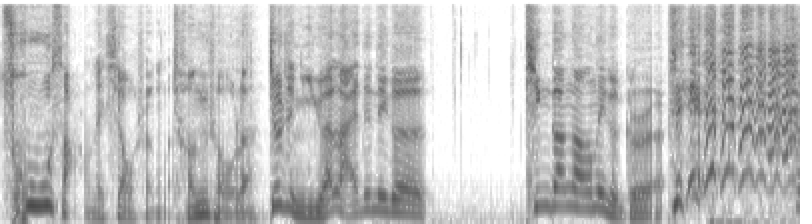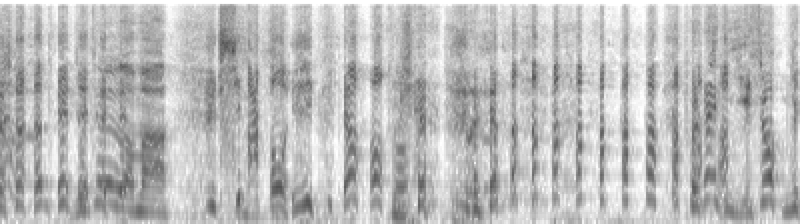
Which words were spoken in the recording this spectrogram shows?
粗嗓的笑声了。成熟了。就是你原来的那个，听刚刚那个歌，对就这个吗？吓我一跳。不是，不是你说别，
